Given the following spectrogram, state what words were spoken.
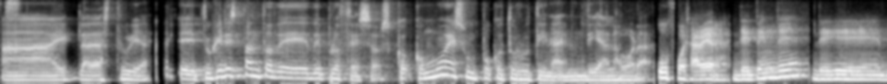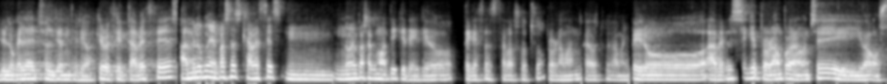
Ay, la de Asturias. Eh, ¿Tú quieres tanto de, de procesos? ¿Cómo es un poco tu rutina en un día laboral? Uf, pues a ver, depende de, de lo que haya hecho el día anterior. Quiero decirte, a veces, a mí lo que me pasa es que a veces mm, no me pasa como a ti que te quedo, te quedas hasta las 8 programando, a las 8 de la mañana. Pero a veces sí que programo por la noche y vamos,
